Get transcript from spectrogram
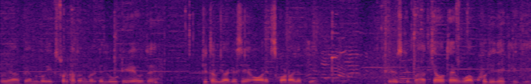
तो यहाँ पे हम लोग एक स्क्वाड ख़त्म करके लूट ही रहे होते हैं कि तब आगे से और एक स्क्वाड आ जाती है। फिर उसके बाद क्या होता है, वो आप खुद ही देख लीजिए।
